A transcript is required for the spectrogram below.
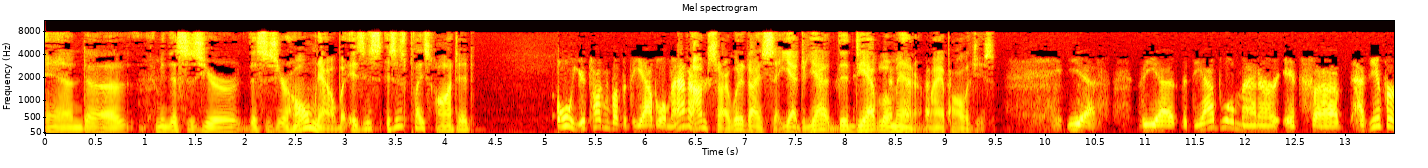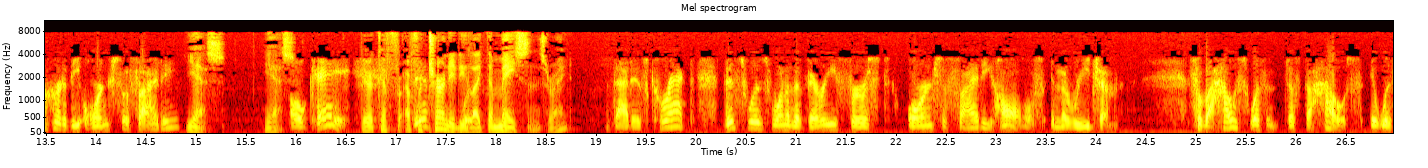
and uh, I mean this is your this is your home now. But is this is this place haunted? Oh, you're talking about the Diablo Manor. I'm sorry. What did I say? Yeah, Dia- the Diablo Manor. My apologies. yes, the uh, the Diablo Manor. It's. Uh, have you ever heard of the Orange Society? Yes, yes. Okay. They're a, ca- a This fraternity was- like the Masons, right? That is correct. This was one of the very first Orange Society halls in the region. So the house wasn't just a house, it was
